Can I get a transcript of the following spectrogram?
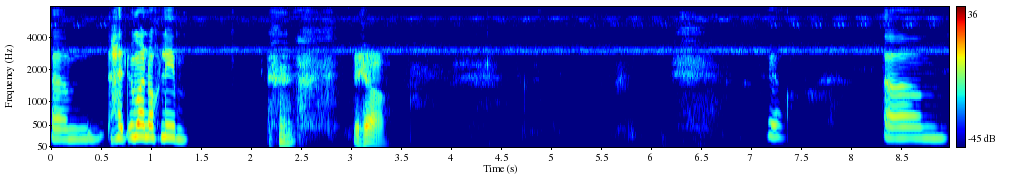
ähm, halt immer noch leben. Ja, Ähm,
